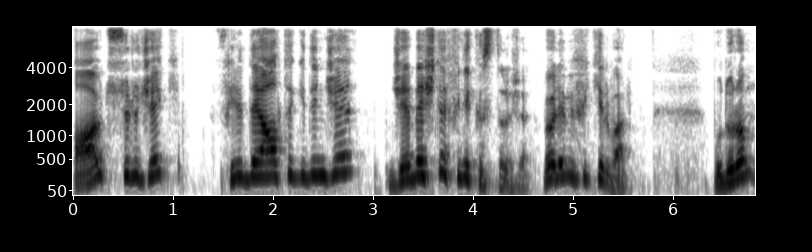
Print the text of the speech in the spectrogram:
A3 sürecek, fil D6 gidince C5'te fili kıstıracak. Böyle bir fikir var. Bu durum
